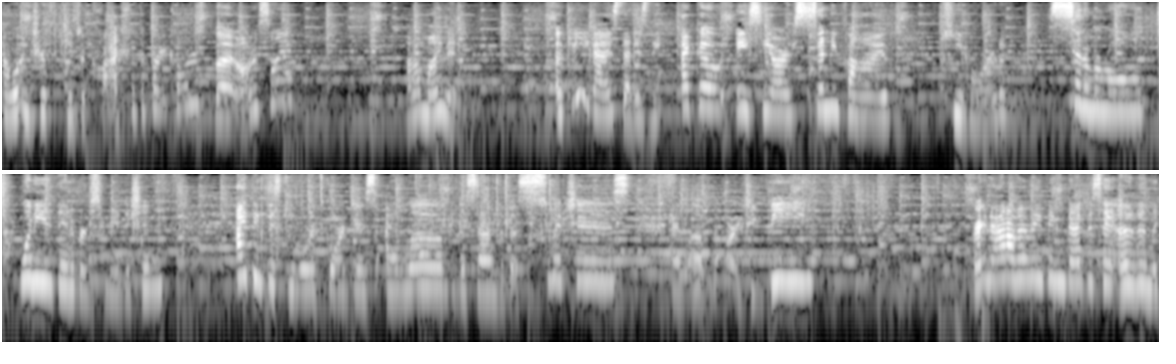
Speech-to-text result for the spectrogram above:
I wasn't sure if the keys would clash with the bright colors, but honestly, I don't mind it. Okay, you guys, that is the Akko ACR 75 keyboard Cinnamoroll 20th Anniversary Edition. I think this keyboard's gorgeous. I love the sound of the switches. I love the RGB. Right now I don't have anything bad to say other than the,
